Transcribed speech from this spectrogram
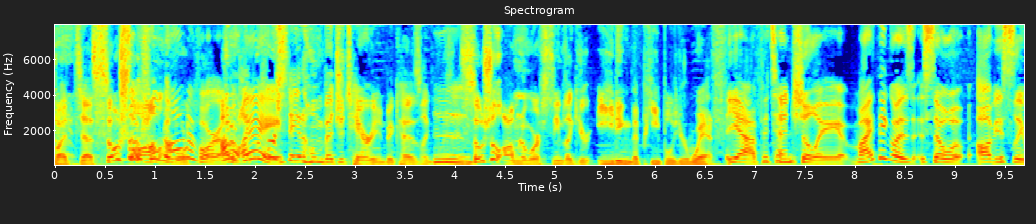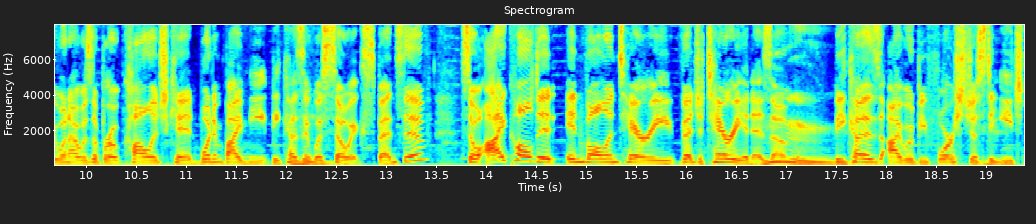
but uh, social, Social omnivore. omnivore, I, don't, I prefer stay at home vegetarian because, like, hmm. social omnivore seems like you're eating the people you're with. Yeah, potentially. My thing was so obviously when I was a broke college kid, wouldn't buy meat because it was hmm. so expensive. So I called it involuntary vegetarianism hmm. because I would be forced just to eat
